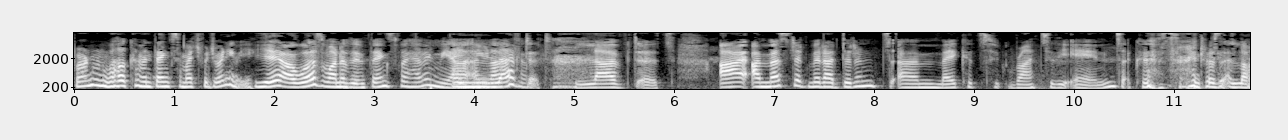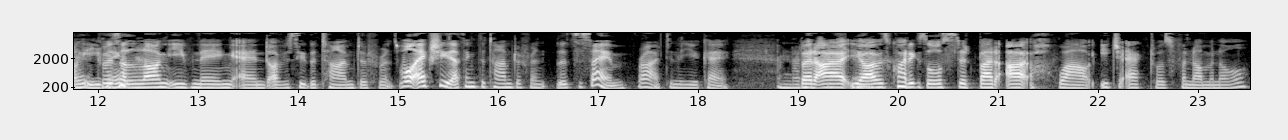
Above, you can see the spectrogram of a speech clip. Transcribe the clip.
Bronwen, welcome and thanks so much for joining me. Yeah, I was one of them. Thanks for having me. And I, you I loved it. it. Loved it. I, I must admit I didn't um, make it right to the end because It was a long evening. it was a long evening and obviously the time difference. Well, actually, I think the time difference it's the same, right, in the UK. I'm not But I, sure. yeah, I was quite exhausted. But I, oh, wow, each act was phenomenal,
